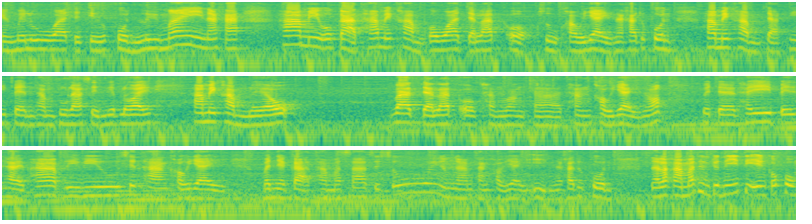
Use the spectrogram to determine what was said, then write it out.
ยังไม่รู้ว่าจะเจอฝนหรือไม่นะคะ ถ้ามีโอกาสถ้าไม่ขำก็ว่าจะลัดออกสู่เขาใหญ่นะคะ ทุกคนถ้าไม่ขำจากที่แฟนทำธุระเสร็จเรียบร้อย ถ้าไม่ขำแล้ว ว่าจะลัดออกทางวังทางเขาใหญ่เนาะเพื่อจะให้ไปถ่ายภาพรีวิว เส้นทางเขาใหญ่ บรรยากาศธรรมชาติสวยๆงามๆทางเขาใหญ่อีกนะคะ ทุกคนนั่นแหละค่ะมาถึงจุดนี้ตีเองก็คง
